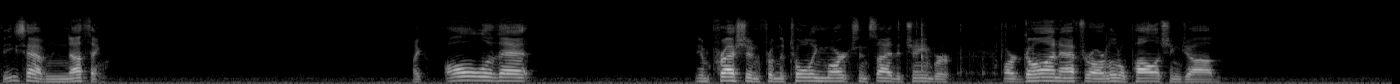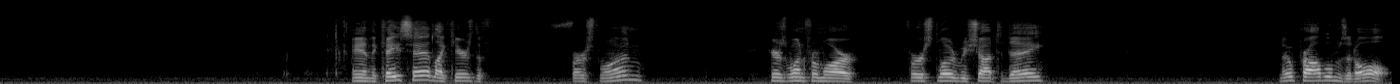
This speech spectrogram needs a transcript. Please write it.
These have nothing. Like all of that impression from the tooling marks inside the chamber are gone after our little polishing job. And the case head, like here's the first one. Here's one from our first load we shot today. No problems at all.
